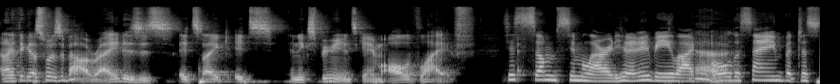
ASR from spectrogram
And I think that's what it's about, right? Is it's it's like it's an experience game, all of life. Just some similarities. You don't need to be like Yeah. all the same, but just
